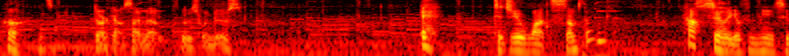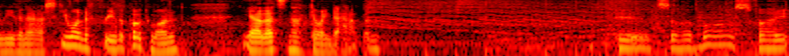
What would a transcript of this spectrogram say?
Huh, it's dark outside that those windows. Eh, did you want something? How silly of me to even ask. You want to free the Pokemon. Yeah, that's not going to happen. It's a boss fight.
